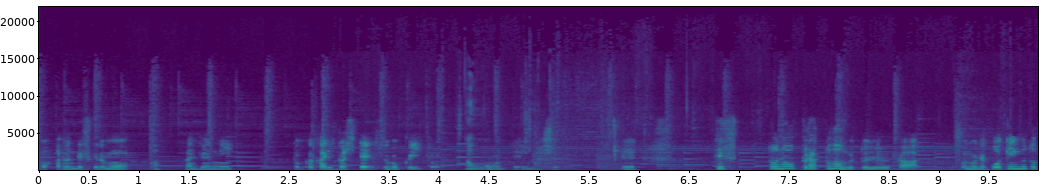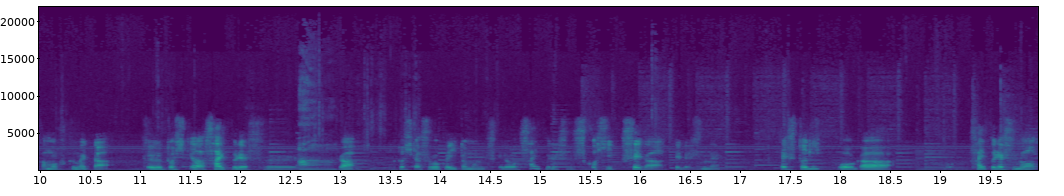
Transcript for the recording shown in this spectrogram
もあるんですけども、まあ、単純にとっかかりとしてすごくいいと思っています。でテストのプラットフォームというか、そのレポーティングとかも含めたツールとしては、サイプレスが、としてはすごくいいと思うんですけど、サイプレス少し癖があってですね、テスト実行が、サイプレスの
